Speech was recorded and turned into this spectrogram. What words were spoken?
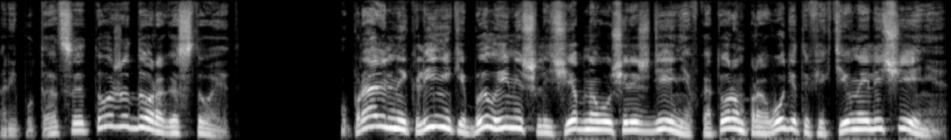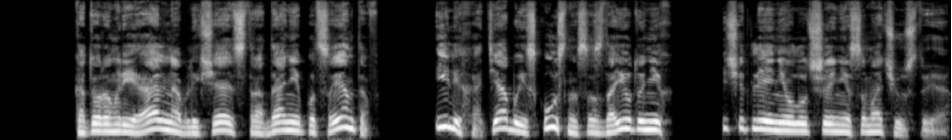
репутация тоже дорого стоит. У правильной клиники был имидж лечебного учреждения, в котором проводят эффективное лечение, в котором реально облегчают страдания пациентов или хотя бы искусно создают у них впечатление улучшения самочувствия.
